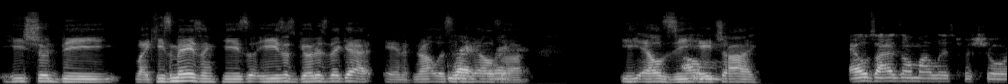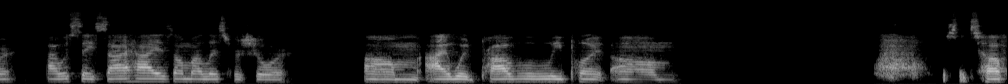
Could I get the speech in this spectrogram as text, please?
He should be like he's amazing. He's he's as good as they get. And if you're not listening right, to Elzhi. E L Z H I. Um, Elzhi is on my list for sure. I would say CyHi is on my list for sure. Um, I would probably put um. It's a tough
